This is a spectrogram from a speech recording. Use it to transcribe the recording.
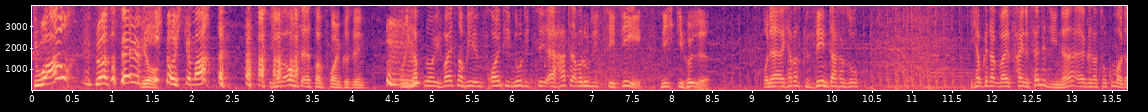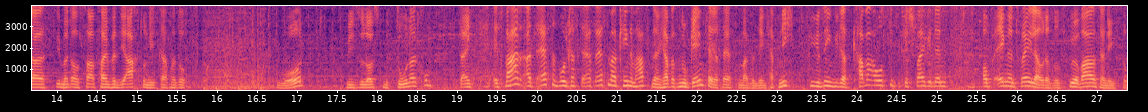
Du auch? Du hast dasselbe wie Jo. ich durchgemacht. Ich habe auch zuerst beim Freund gesehen. Und ich habe nur, ich weiß noch, wie ein Freund die nur die CD, er hatte aber nur die CD, nicht die Hülle. Und er, ich habe das gesehen, dachte so. Ich habe gedacht, weil Final Fantasy, ne? Er hat gesagt, so, guck mal, da ist jemand aus Final Fantasy 8 und ich dachte mir so, what? Wieso läufst du mit Donald rum? Es war als erstes, wo ich das, das erste Mal Kingdom Hearts gesehen habe, ich habe das nur Gameplay das erste Mal gesehen. Ich habe nicht gesehen, wie das Cover aussieht, geschweige denn, ob irgendein Trailer oder so. Früher war es ja nicht so.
